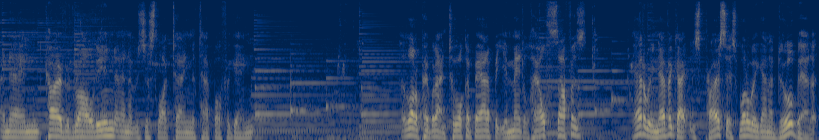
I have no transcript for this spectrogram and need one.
and then COVID rolled in and it was just like turning the tap off again. A lot of people don't talk about it, but your mental health suffers. How do we navigate this process? What are we going to do about it?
